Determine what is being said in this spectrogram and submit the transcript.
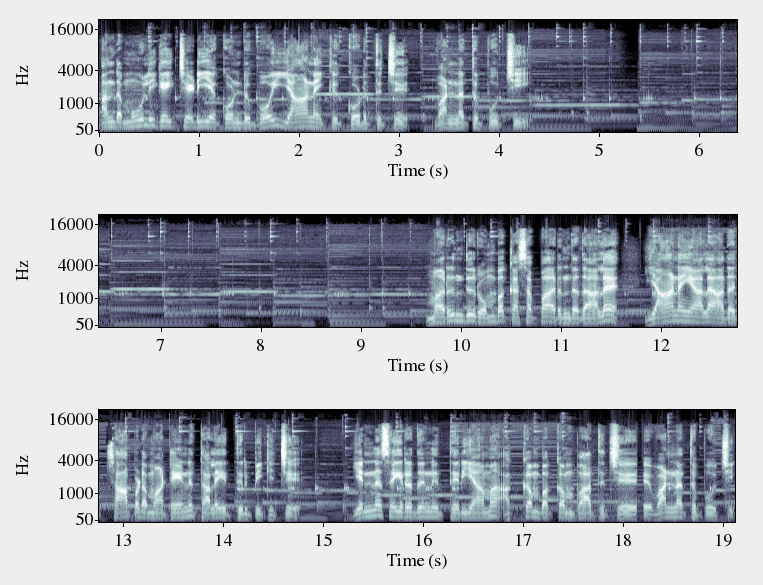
அந்த மூலிகை செடியை கொண்டு போய் யானைக்கு கொடுத்துச்சு வண்ணத்து பூச்சி. மருந்து ரொம்ப கசப்பா இருந்ததால யானையால அதை சாப்பிட மாட்டேன்னு தலையை திருப்பிக்கிச்சு. என்ன செய்யறதுன்னு தெரியாம அக்கம் பக்கம் பார்த்துச்சு வண்ணத்து பூச்சி.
